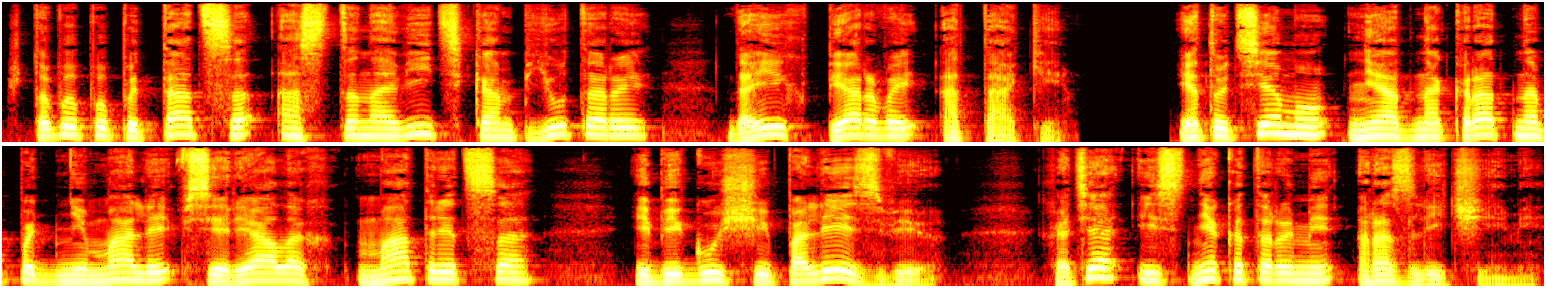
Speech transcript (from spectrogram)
чтобы попытаться остановить компьютеры до их первой атаки. Эту тему неоднократно поднимали в сериалах «Матрица» и «Бегущий по лезвию», хотя и с некоторыми различиями.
